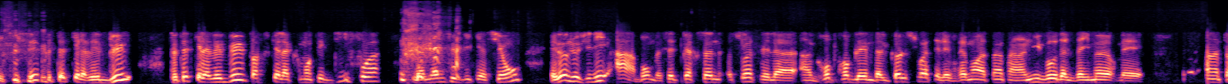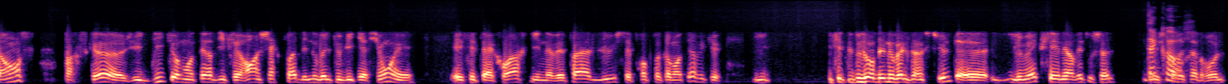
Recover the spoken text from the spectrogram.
et qui sait peut-être qu'elle avait bu peut-être qu'elle avait bu parce qu'elle a commenté dix fois la même publication et donc je me suis dit ah bon bah cette personne soit elle a un gros problème d'alcool soit elle est vraiment atteinte à un niveau d'Alzheimer mais intense parce que euh, j'ai eu dix commentaires différents à chaque fois des nouvelles publications et, et c'était à croire qu'il n'avait pas lu ses propres commentaires vu que il- c'était toujours des nouvelles insultes. euh, le mec s'est énervé tout seul. D'accord. ça drôle.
